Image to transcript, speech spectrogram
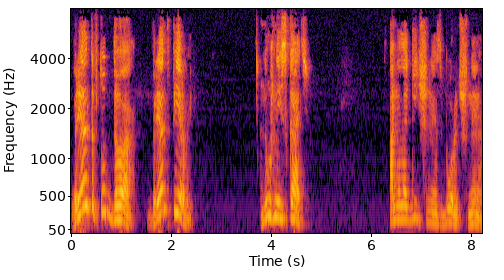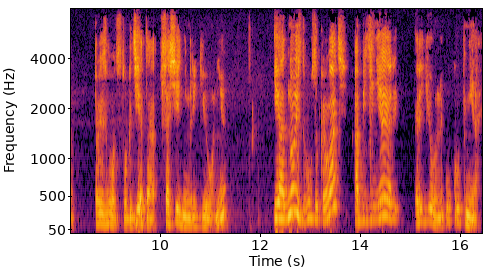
Вариантов тут два. Вариант первый. Нужно искать аналогичное сборочное производство где-то в соседнем регионе и одно из двух закрывать, объединяя регионы, укрупняя.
